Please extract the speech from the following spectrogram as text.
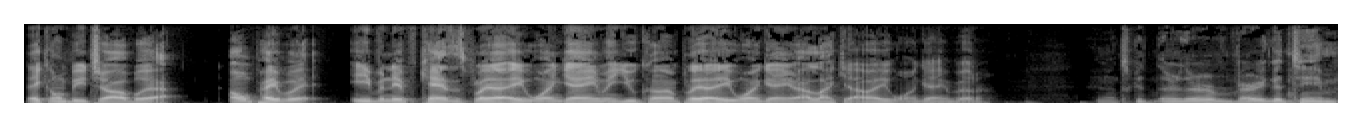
they gonna beat y'all. But on paper, even if Kansas play a A one game and UConn play a A one game, I like y'all A one game better. It's good. They're they're a very good team.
